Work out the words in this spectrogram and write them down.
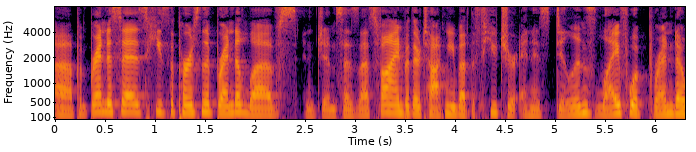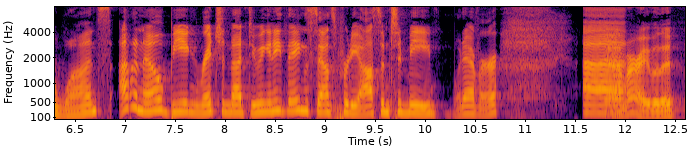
Uh, but Brenda says he's the person that Brenda loves. And Jim says that's fine, but they're talking about the future. And is Dylan's life what Brenda wants? I don't know. Being rich and not doing anything sounds pretty awesome to me. Whatever. yeah, I'm all right with it.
